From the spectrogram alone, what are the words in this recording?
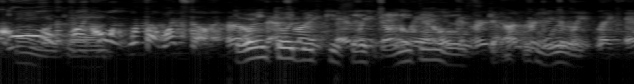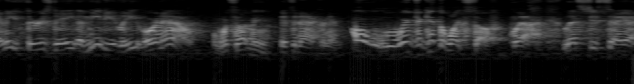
cool. Oh, that's really cool. Wait, what's that white stuff? Oh, the Oh, way that's Cody my every says jungle anything animal is converted unpredictably, weird. like any Thursday, immediately, or now. What's that mean? It's an acronym. Oh, where'd you get the white stuff? Well, let's just say I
